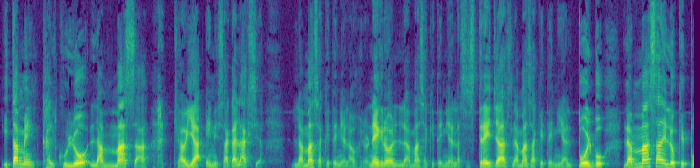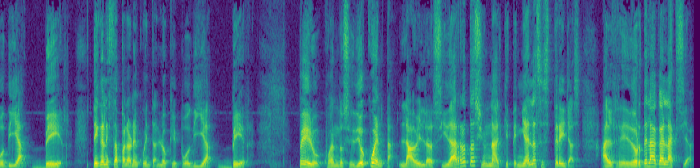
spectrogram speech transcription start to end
y también calculó la masa que había en esa galaxia. La masa que tenía el agujero negro, la masa que tenían las estrellas, la masa que tenía el polvo, la masa de lo que podía ver. Tengan esta palabra en cuenta, lo que podía ver. Pero cuando se dio cuenta la velocidad rotacional que tenían las estrellas alrededor de la galaxia,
